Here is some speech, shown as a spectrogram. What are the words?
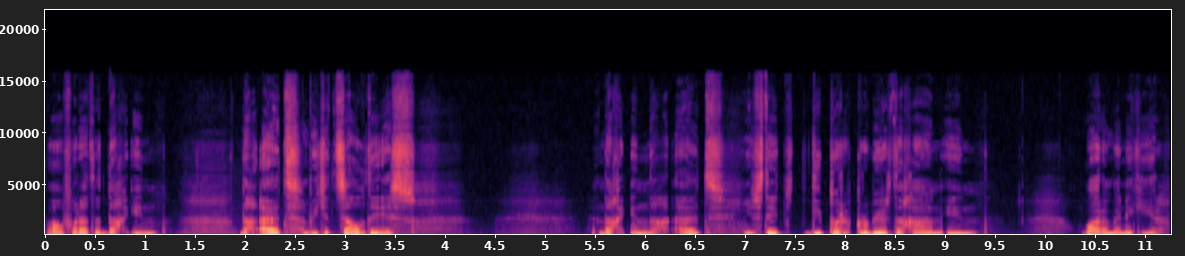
Wou voordat het dag in, dag uit een beetje hetzelfde is. En dag in, dag uit je steeds dieper probeert te gaan in waarom ben ik hier?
